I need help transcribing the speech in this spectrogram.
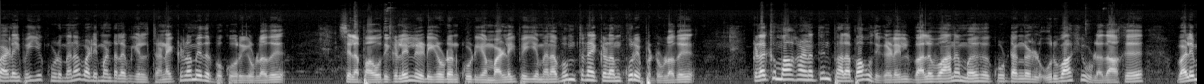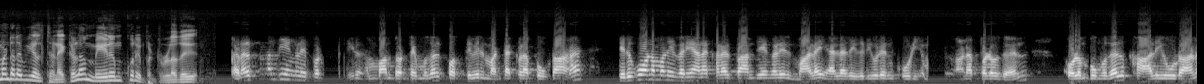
மழை பெய்யக்கூடும் என வளிமண்டலவியல் திணைக்களம் எதிர்ப்பு கூறியுள்ளது. சில பகுதிகளில் இடியுடன் கூடிய மழை பெய்யும் எனவும் திணைக்களம் குறிப்பிட்டுள்ளது. கிழக்கு மாகாணத்தின் பல பகுதிகளில் வலுவான மேக கூட்டங்கள் உருவாகியுள்ளதாக வளிமண்டலவியல் திணைக்களம் மேலும் குறிப்பிட்டுள்ளது. கடல் பிராந்தியங்களை பொறுத்தவரையில் அம்பாந்தோட்டை முதல் பொத்துவில் மட்டக்களப்பு திருகோணமலை வரையான கடல் பிராந்தியங்களில் மழை அல்லது இடியுடன் கூடிய மழை காணப்படுவதுடன் கொழும்பு முதல் காலியூடான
